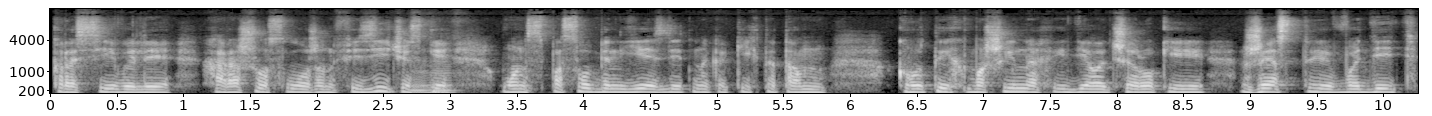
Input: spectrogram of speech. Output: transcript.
красивый или хорошо сложен физически, угу. он способен ездить на каких-то там крутых машинах и делать широкие жесты, вводить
